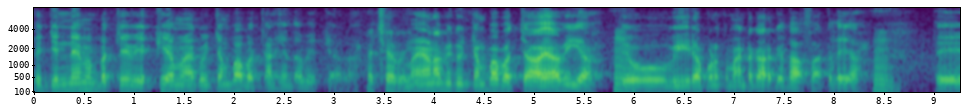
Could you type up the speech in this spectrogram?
ਤੇ ਜਿੰਨੇ ਮੈਂ ਬੱਚੇ ਵੇਖੇ ਆ ਮੈਂ ਕੋਈ ਚੰਬਾ ਬੱਚਾ ਨਹੀਂ ਜਾਂਦਾ ਵੇਖਿਆਗਾ ਅੱਛਾ ਬਈ। ਮੈਂ ਆਣਾ ਵੀ ਕੋਈ ਚੰਬਾ ਬੱਚਾ ਆਇਆ ਵੀ ਆ ਤੇ ਉਹ ਵੀਰ ਆਪਾਂ ਨੂੰ ਕਮੈਂਟ ਕਰਕੇ ਦੱਸ ਸਕਦੇ ਆ। ਹੂੰ। ਤੇ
